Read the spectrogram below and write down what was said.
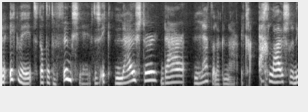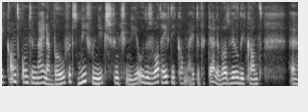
En ik weet dat dat een functie heeft. Dus ik luister daar letterlijk naar. Ik ga echt luisteren. Die kant komt in mij naar boven. Dat is niet voor niks functioneel. Dus wat heeft die kant mij te vertellen? Wat wil die kant, uh,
